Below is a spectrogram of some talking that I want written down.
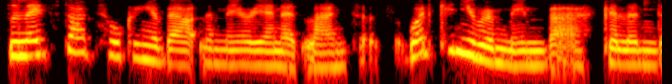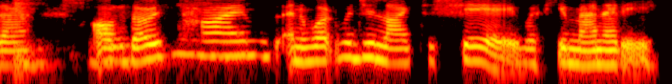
So let's start talking about Lemurian Atlantis. What can you remember, Galinda, of those times and what would you like to share with humanity?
